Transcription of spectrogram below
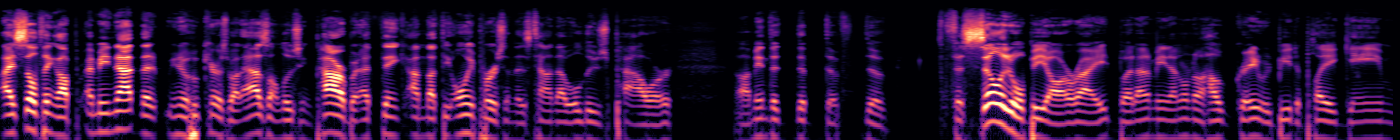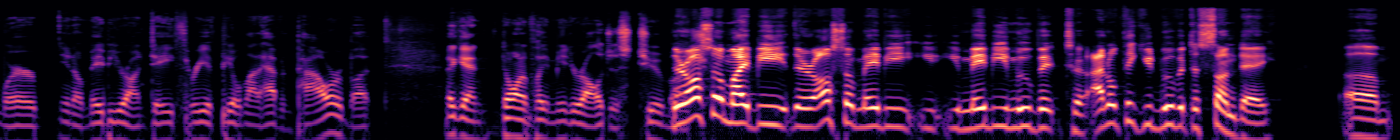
I still think I'll. I mean, not that you know who cares about Aslan losing power, but I think I'm not the only person in this town that will lose power. I mean, the the the, the facility will be all right, but I mean, I don't know how great it would be to play a game where you know maybe you're on day three of people not having power, but. Again, don't want to play meteorologist too much. There also might be there also maybe you, you maybe you move it to I don't think you'd move it to Sunday. Um,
